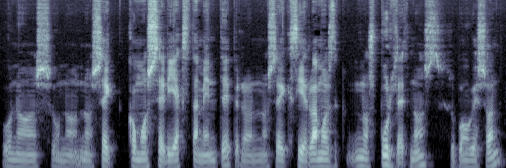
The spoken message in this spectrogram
unos no sé cómo sería exactamente, pero no sé si hablamos de unos puzzles, ¿no? Supongo que son.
